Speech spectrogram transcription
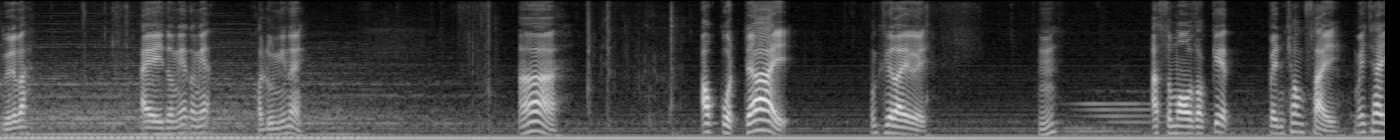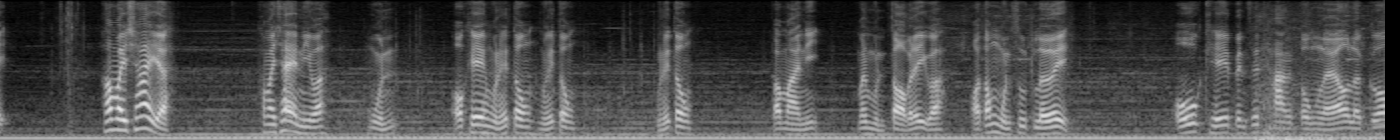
ดูได้ปะไอตรงเนี้ยตรงเนี้ย ขอดูนี้หน่อย อ่า เอากดได้ มันคืออะไรเอ่ย หืม a small socket เป็นช่องใส่ไม่ใช่ทำไมใช่อะทำไมใช่อันนี้วะ หมุน โอเค หมุนให้ตรง หมุนให้ตรง หมุนให้ตรง ประมาณนี้ มันหมุนต่อไปได้อีกวะ อ๋อ ต้องหมุนสุดเลย โอเค เป็นเส้นทางตรงแล้ว แล้วก็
